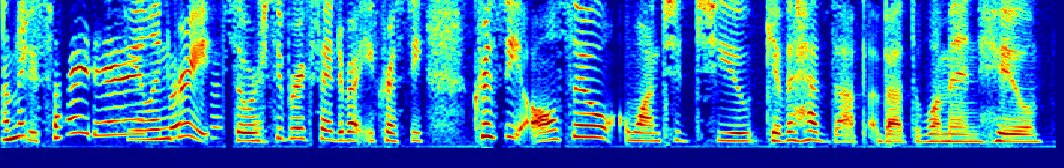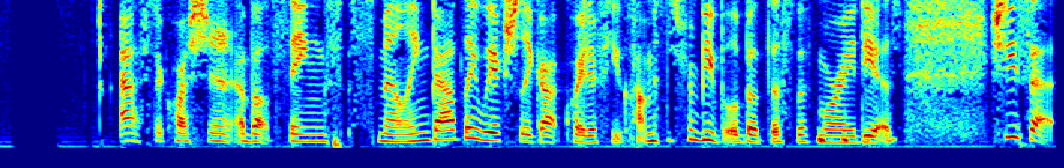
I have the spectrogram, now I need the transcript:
I'm She's excited. Feeling great. So we're super excited about you, Christy. Christy also wanted to give a heads up about the woman who asked a question about things smelling badly. We actually got quite a few comments from people about this with more ideas. She says,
